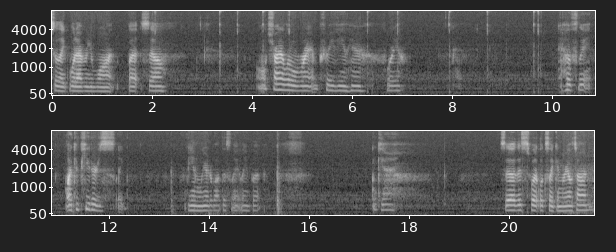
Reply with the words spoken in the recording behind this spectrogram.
to, like, whatever you want. But, so, we'll try a little RAM preview here for you hopefully my computer's like being weird about this lately, but okay. So this is what it looks like in real time.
